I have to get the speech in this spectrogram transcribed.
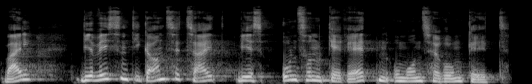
Weil wir wissen die ganze Zeit, wie es unseren Geräten um uns herum geht.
